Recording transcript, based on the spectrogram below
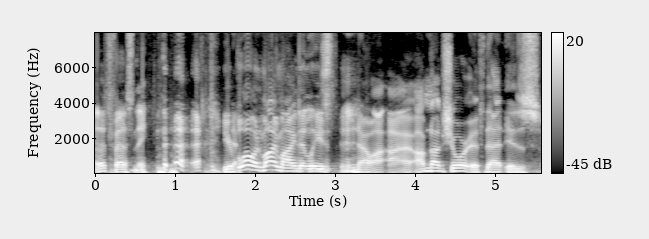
that's fascinating. You're blowing my mind, at least. Now, I, I, I'm not sure if that is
